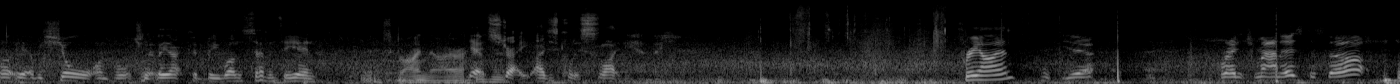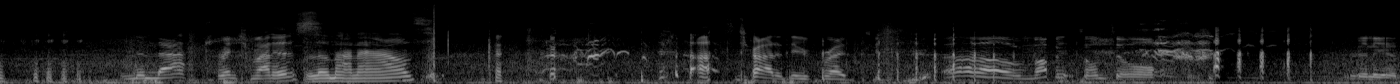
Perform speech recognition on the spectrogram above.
Well, it'll be short, unfortunately. That could be 170 in. It's fine now, I reckon. Yeah, it's straight. I just call it slightly heavy. Free iron? Yeah. French manners to start. Le La French manners. Le Manaus. I was trying to do French. oh, Muppets on tour. Brilliant.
